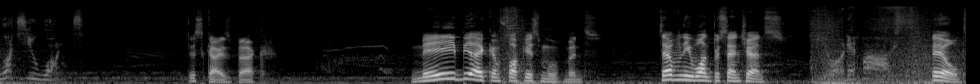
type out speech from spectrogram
What you want? This guy's back. Maybe I can fuck his movement. 71% chance. You're the boss! Failed.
